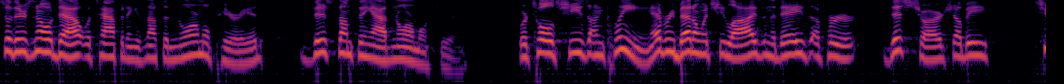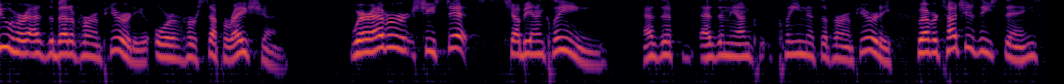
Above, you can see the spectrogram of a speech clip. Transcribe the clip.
So there's no doubt what's happening is not the normal period, there's something abnormal here. We're told she's unclean. Every bed on which she lies in the days of her discharge shall be to her as the bed of her impurity or her separation. Wherever she sits shall be unclean, as if as in the uncleanness of her impurity. Whoever touches these things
